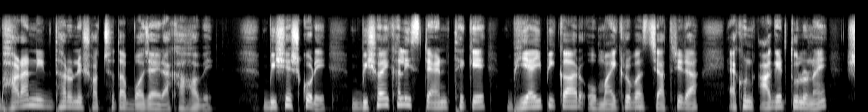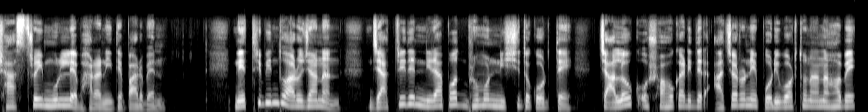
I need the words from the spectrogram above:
ভাড়া নির্ধারণে স্বচ্ছতা বজায় রাখা হবে। বিশেষ করে বিষয়খালী স্ট্যান্ড থেকে ভিআইপি কার ও মাইক্রোবাস যাত্রীরা এখন আগের তুলনায় সাশ্রয়ী মূল্যে ভাড়া নিতে পারবেন। নেতৃবৃন্দ আরও জানান, যাত্রীদের নিরাপদ ভ্রমণ নিশ্চিত করতে চালক ও সহকারীদের আচরণে পরিবর্তন আনা হবে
